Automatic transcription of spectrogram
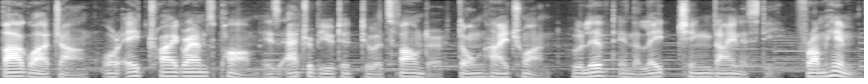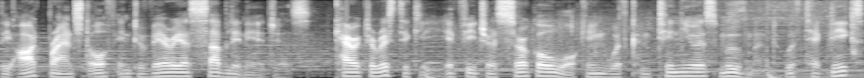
Bagua Zhang, or 8 trigrams palm, is attributed to its founder, Dong Haichuan, who lived in the late Qing dynasty. From him, the art branched off into various sublineages. Characteristically, it features circle walking with continuous movement with techniques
